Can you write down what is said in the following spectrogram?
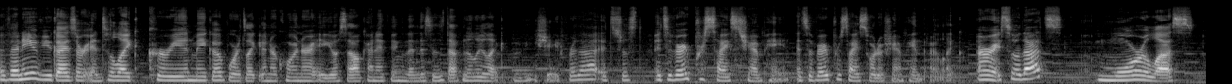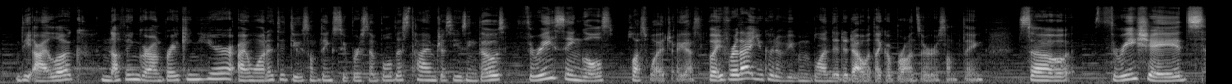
if any of you guys are into like Korean makeup where it's like inner corner aegyo sal kind of thing then this is definitely like the shade for that. It's just it's a very precise champagne. It's a very precise sort of champagne that I like. Alright so that's more or less the eye look. Nothing groundbreaking here. I wanted to do something super simple this time, just using those three singles plus wedge, I guess. But for that, you could have even blended it out with like a bronzer or something. So three shades,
